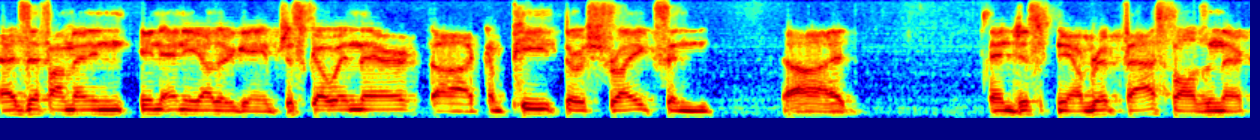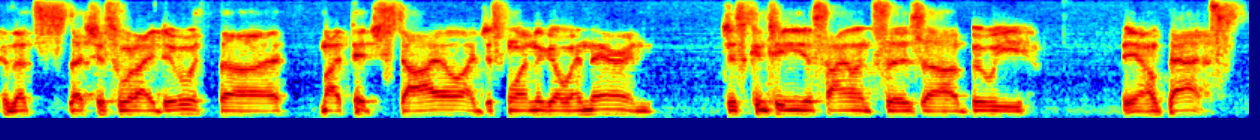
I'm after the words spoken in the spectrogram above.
as if I'm in in any other game. Just go in there, uh, compete, throw strikes, and uh, and just you know rip fastballs in there because that's that's just what I do with uh, my pitch style. I just wanted to go in there and just continue to silence those uh, Bowie, you know, bats.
